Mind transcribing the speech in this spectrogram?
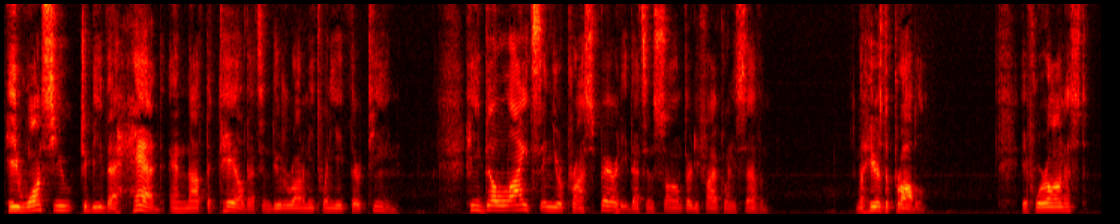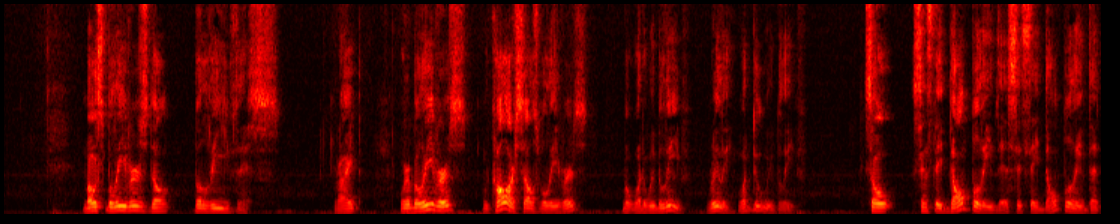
He wants you to be the head and not the tail. That's in Deuteronomy 28:13. He delights in your prosperity. That's in Psalm 35:27. But here's the problem. If we're honest, most believers don't believe this. Right? We're believers. We call ourselves believers, but what do we believe? Really, what do we believe? So, since they don't believe this, since they don't believe that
